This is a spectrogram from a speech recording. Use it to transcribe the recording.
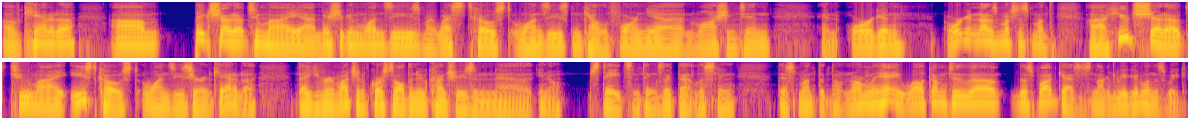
of Canada. Um, big shout out to my uh, Michigan onesies, my West Coast onesies in California and Washington and Oregon. Oregon, not as much this month. Uh, huge shout out to my East Coast onesies here in Canada. Thank you very much. And of course, to all the new countries and, uh, you know, states and things like that listening this month that don't normally, hey, welcome to uh, this podcast. It's not going to be a good one this week.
